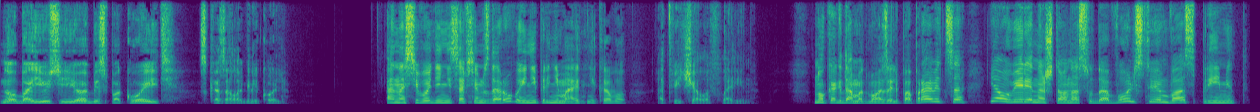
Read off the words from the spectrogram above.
но боюсь ее обеспокоить», — сказал Агриколь. «Она сегодня не совсем здорова и не принимает никого», — отвечала Флорина. «Но когда мадемуазель поправится, я уверена, что она с удовольствием вас примет».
